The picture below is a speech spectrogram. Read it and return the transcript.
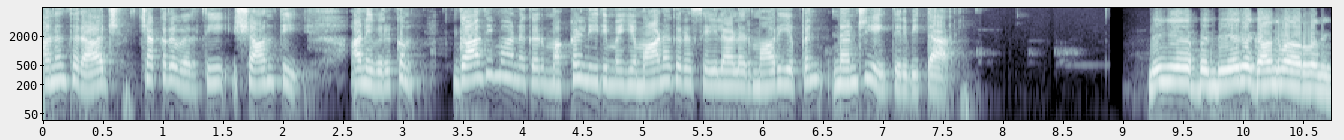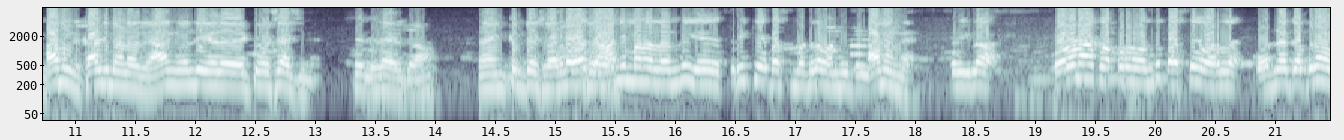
Anandaraj Chakravarthy Shanthi அனைவருக்கும் காந்தி மாநகர் மக்கள் நீதி மைய மாநகர செயலாளர் மாரியப்பன் நன்றியை தெரிவித்தார். நீங்க இப்ப இந்த ஏரியா காந்தி நகர்ல நீங்க? ஆமாங்க காந்தி மாநகர். நாங்க வந்து ஏழு எட்டு வருஷம் ஆச்சுங்க. சரி இதான் இருக்கிறோம். நான் இன்கம் டேக்ஸ் வருமானம் காந்தி நகர்ல இருந்து த்ரீ கே பஸ் மட்டும் தான் வந்துட்டு. ஆமாங்க. சரிங்களா? கொரோனாக்கு அப்புறம் வந்து பஸ்ஸே வரல. கொரோனாக்கு அப்புறம்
